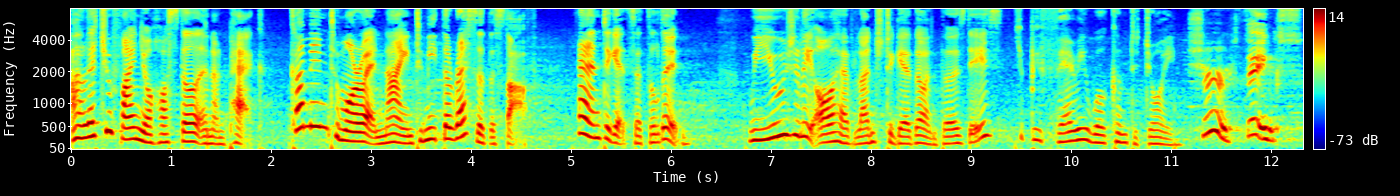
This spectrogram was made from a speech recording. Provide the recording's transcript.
I'll let you find your hostel and unpack. Come in tomorrow at 9 to meet the rest of the staff and to get settled in. We usually all have lunch together on Thursdays. You'd be very welcome to join. Sure, thanks.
